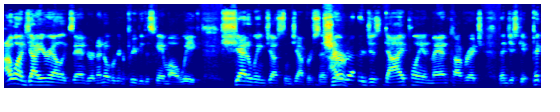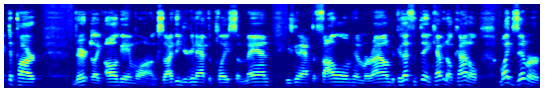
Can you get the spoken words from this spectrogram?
I want Jaire Alexander, and I know we're going to preview this game all week, shadowing Justin Jefferson. Sure. I'd rather just die playing man coverage than just get picked apart very like all game long. So I think you're going to have to play some man. He's going to have to follow him around because that's the thing. Kevin O'Connell, Mike Zimmer,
